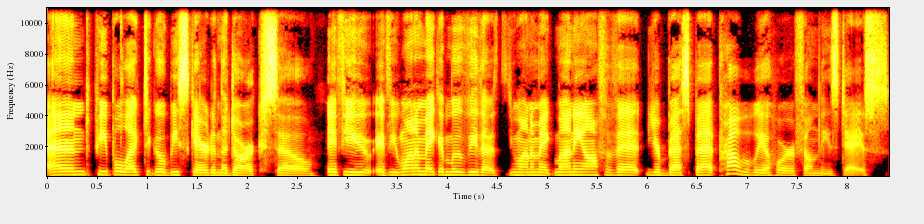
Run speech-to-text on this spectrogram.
and people like to go be scared in the dark. So if you if you want to make a movie that you want to make money off of it, your best bet, probably a horror film these days.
